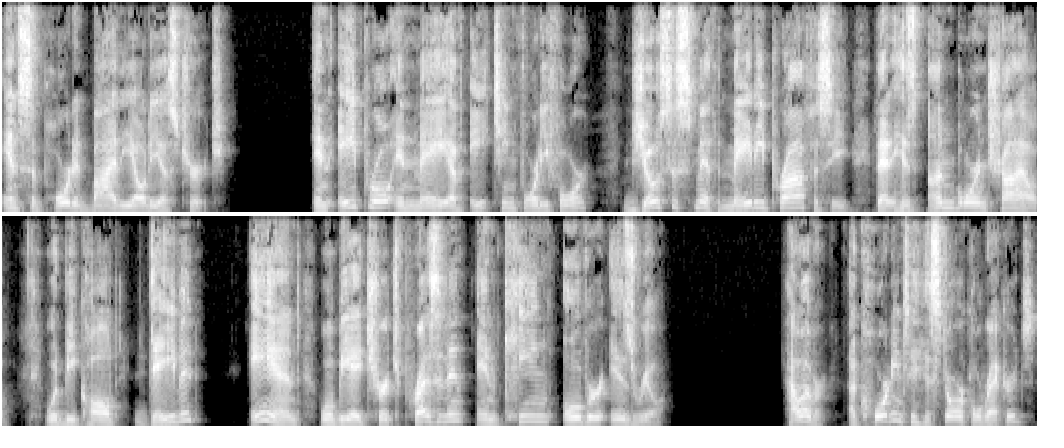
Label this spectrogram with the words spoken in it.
and supported by the LDS Church. In April and May of 1844, Joseph Smith made a prophecy that his unborn child would be called David and will be a church president and king over Israel. However, According to historical records,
